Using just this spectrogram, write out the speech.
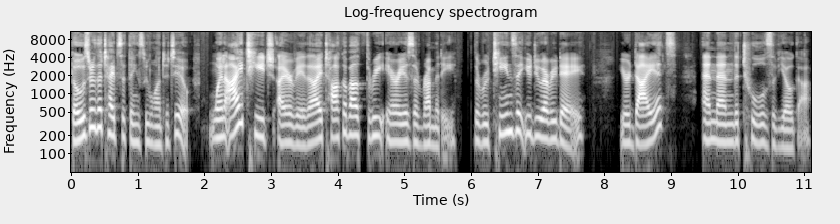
Those are the types of things we want to do. When I teach Ayurveda, I talk about three areas of remedy the routines that you do every day, your diet, and then the tools of yoga.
